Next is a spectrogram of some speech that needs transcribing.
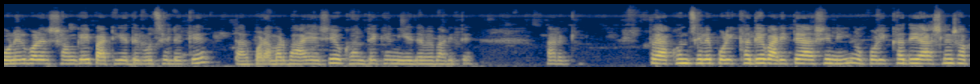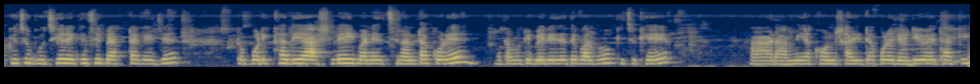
বোনের বরের সঙ্গেই পাঠিয়ে দেবো ছেলেকে। তারপর আমার ভাই এসে ওখান থেকে নিয়ে যাবে বাড়িতে। আর কি। তো এখন ছেলে পরীক্ষা দিয়ে বাড়িতে আসেনি। ও পরীক্ষা দিয়ে আসলে সব কিছু গুছিয়ে রেখেছি ব্যাগটাকে যে, তো পরীক্ষা দিয়ে আসলেই মানে স্নানটা করে মোটামুটি বেরিয়ে যেতে পারব কিছু খেয়ে। আর আমি এখন শাড়িটা পরে রেডি হয়ে থাকি,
